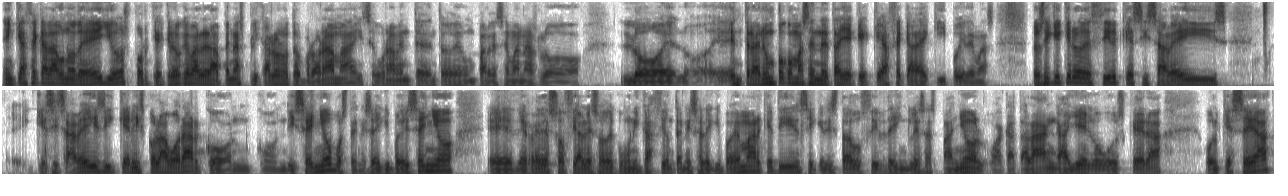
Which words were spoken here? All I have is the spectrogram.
en qué hace cada uno de ellos, porque creo que vale la pena explicarlo en otro programa y seguramente dentro de un par de semanas lo, lo, entraré un poco más en detalle que qué hace cada equipo y demás. Pero sí que quiero decir que si sabéis que si sabéis y queréis colaborar con, diseño, pues tenéis el equipo de diseño, eh, de redes sociales o de comunicación tenéis el equipo de marketing, si queréis traducir de inglés a español o a catalán, gallego o euskera o el que sea,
